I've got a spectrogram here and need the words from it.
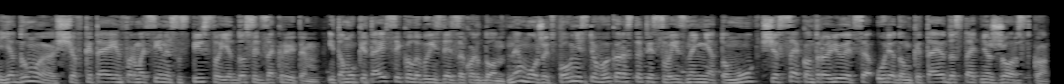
Я думаю, що в Китаї інформаційне суспільство є досить закритим, і тому китайці, коли виїздять за кордон, не можуть повністю використати свої знання тому, що все контролюється урядом Китаю достатньо жорстко.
